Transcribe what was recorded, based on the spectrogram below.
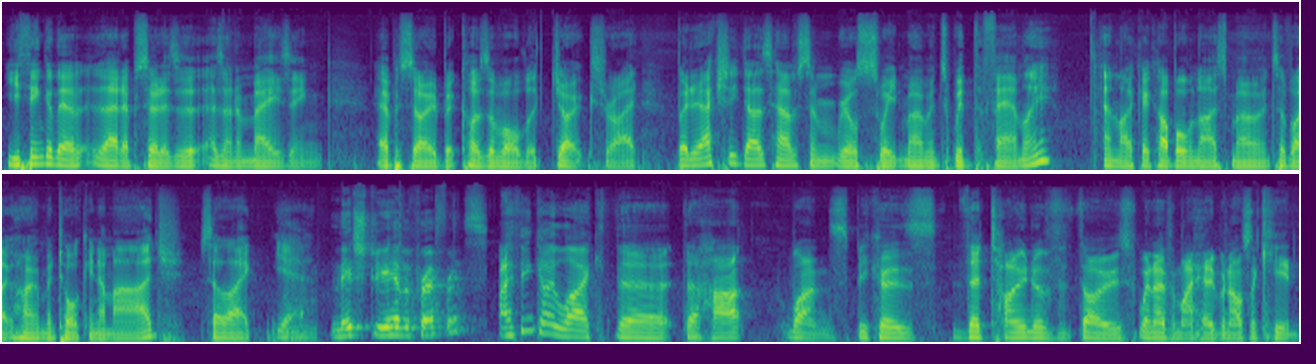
you think of that that episode as a, as an amazing episode because of all the jokes, right? But it actually does have some real sweet moments with the family and like a couple of nice moments of like Homer talking to Marge. So like, yeah, Mitch, do you have a preference? I think I like the the heart ones because the tone of those went over my head when I was a kid.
